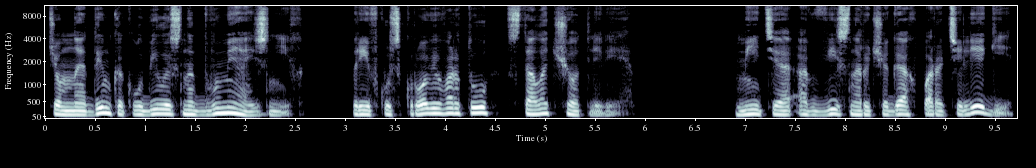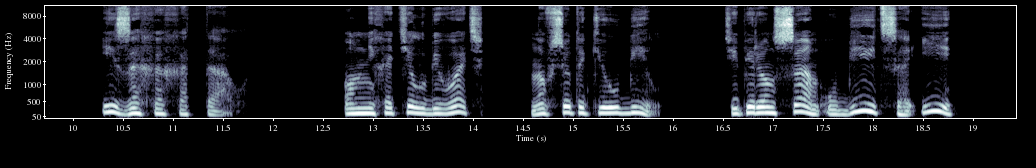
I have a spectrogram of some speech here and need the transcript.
Темная дымка клубилась над двумя из них. Привкус крови во рту стал отчетливее. Митя обвис на рычагах паротелеги и захохотал. Он не хотел убивать, но все-таки убил. Теперь он сам убийца и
